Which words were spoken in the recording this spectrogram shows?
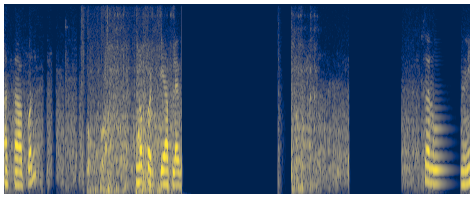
आता आपण पट्टी आपल्या सर्वांनी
